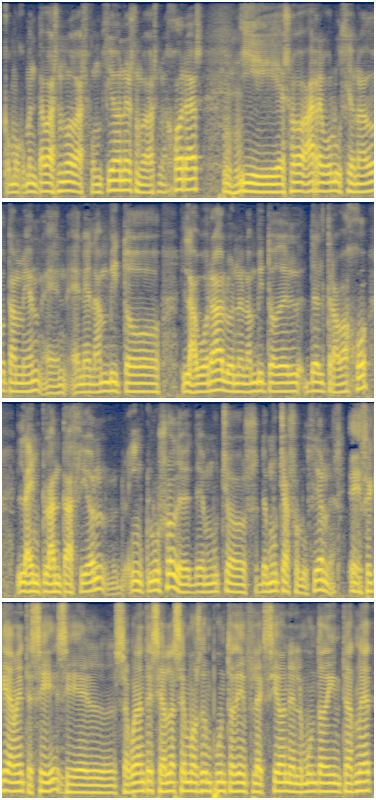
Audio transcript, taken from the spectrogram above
como comentabas, nuevas funciones, nuevas mejoras. Y eso ha revolucionado también en, en, el ámbito laboral o en el ámbito del, del trabajo la implantación incluso de, de, muchos, de muchas soluciones. Efectivamente, sí, sí. el, seguramente si hablásemos de un punto de inflexión en el mundo de Internet,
